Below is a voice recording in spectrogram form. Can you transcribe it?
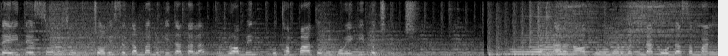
23 ਤੇ ਸੋਨੂ ਸੂਦ ਨੂੰ 24 ਸਤੰਬਰ ਨੂੰ ਕੀਤਾ ਤਲਬ। ਰੋਬਿਨ ਉਥੱਪਾ ਤੋਂ ਵੀ ਹੋਵੇਗੀ ਪੁੱਛਗਿੱਛ। ਕੰਗਨਾ ਰਣੌਤ ਨੂੰ ਮੋੜ ਬਠਿੰਡਾ ਕੋਰਟ ਦਾ ਸੰਮਨ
